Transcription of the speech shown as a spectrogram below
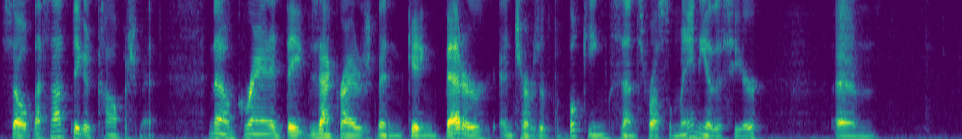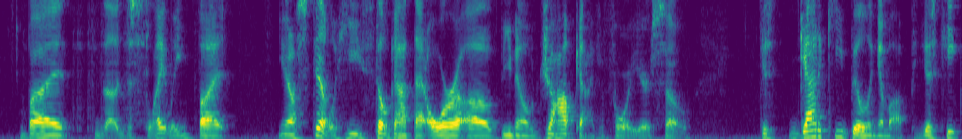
So that's not a big accomplishment. Now, granted, they Zack Ryder's been getting better in terms of the booking since WrestleMania this year, um, but uh, just slightly. But you know, still, he still got that aura of you know job guy for four years. So just got to keep building him up. You just keep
